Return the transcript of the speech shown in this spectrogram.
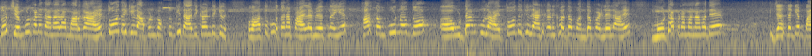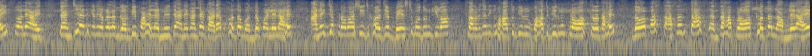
जो चेंबूरकडे जाणारा मार्ग आहे तो देखील आपण बघतो की त्या ठिकाणी देखील वाहतूक होताना पाहायला मिळत नाहीये. हा संपूर्ण जो उड्डाण पूल आहे तो देखील या ठिकाणी खरं तर बंद पडलेला आहे. मोठ्या प्रमाणामध्ये जसं की बाईक्सवाले आहेत त्यांची या ठिकाणी आपल्याला गर्दी पाहायला मिळते. अनेकांच्या गाड्या खरं बंद पडलेल्या आहेत. अनेक जे प्रवासी खरं जे बेस्टमधून किंवा सार्वजनिक वाहतुकी वाहतुकीतून प्रवास करत आहेत. जवळपास तासन तास त्यांचा हा प्रवास खरं तर लांबलेला आहे.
